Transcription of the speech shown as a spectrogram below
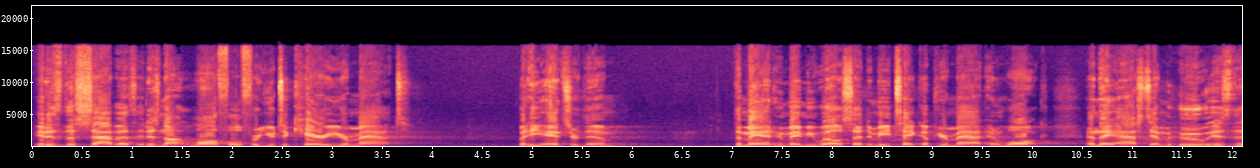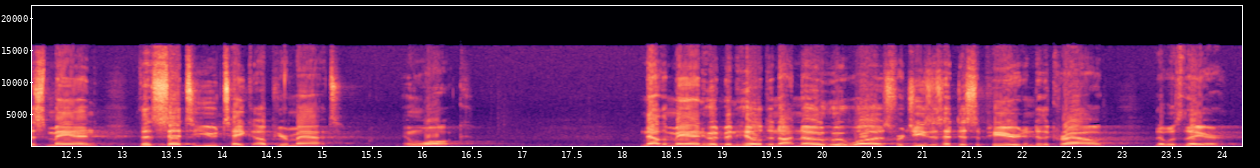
It is the Sabbath. It is not lawful for you to carry your mat. But he answered them, The man who made me well said to me, Take up your mat and walk. And they asked him, Who is this man that said to you, Take up your mat and walk? Now the man who had been healed did not know who it was, for Jesus had disappeared into the crowd that was there.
